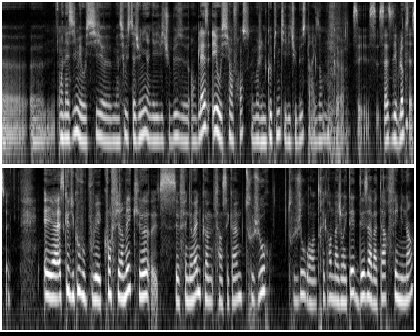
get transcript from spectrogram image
euh, euh, en Asie, mais aussi, euh, mais aussi aux États-Unis. hein. Il y a des VTubeuses euh, anglaises et aussi en France. Moi, j'ai une copine qui est VTubeuse, par exemple. Donc, euh, ça se développe, ça se fait. Et euh, est-ce que du coup, vous pouvez confirmer que ce phénomène, comme, enfin, c'est quand même toujours, toujours en très grande majorité des avatars féminins,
